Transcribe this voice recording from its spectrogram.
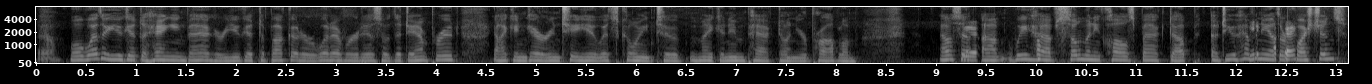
you know. Well, whether you get the hanging bag or you get the bucket or whatever it is of the DampRid, I can guarantee you it's going to make an impact on your problem. Elsa, Yeah. um, we have so many calls backed up. Uh, do you have any other okay. questions?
